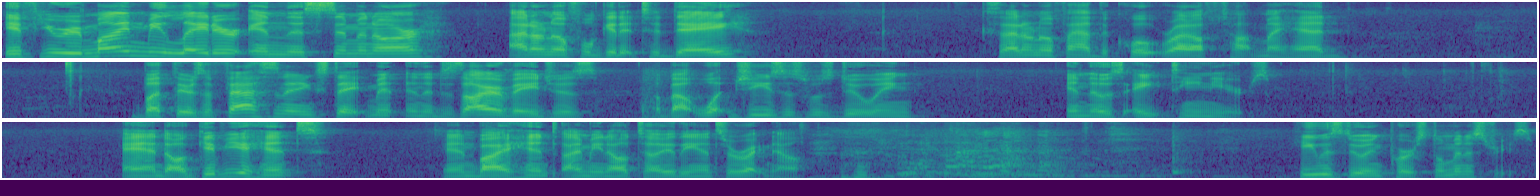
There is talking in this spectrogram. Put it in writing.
If you remind me later in this seminar, I don't know if we'll get it today, because I don't know if I have the quote right off the top of my head. But there's a fascinating statement in the Desire of Ages about what Jesus was doing in those 18 years. And I'll give you a hint, and by hint, I mean I'll tell you the answer right now. he was doing personal ministries.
